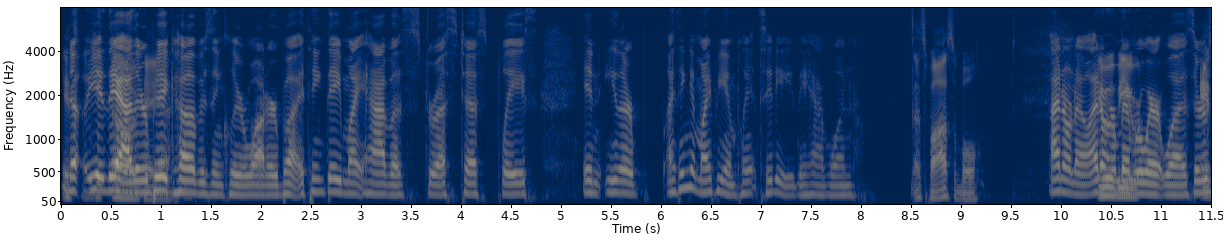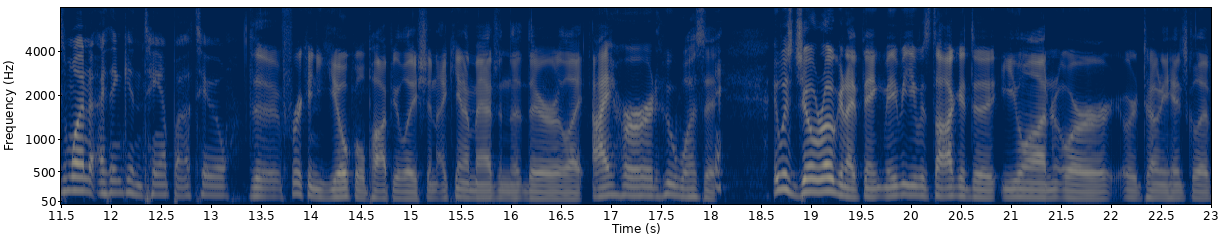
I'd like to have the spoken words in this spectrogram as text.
no, It's- yeah, yeah, oh, their big yeah. hub is in Clearwater, but I think they might have a stress test place in either. I think it might be in Plant City. They have one. That's possible. I don't know. I don't would be- remember where it was. There it- one I think in Tampa too. The freaking yokel population. I can't imagine that they're like. I heard who was it? It was Joe Rogan, I think. Maybe he was talking to Elon or or Tony Hinchcliffe.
